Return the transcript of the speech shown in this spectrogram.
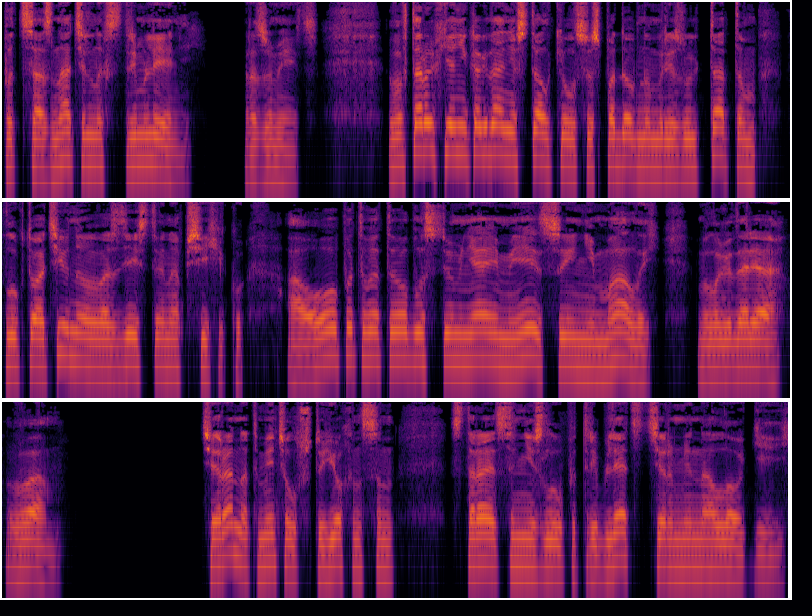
подсознательных стремлений, разумеется. Во-вторых, я никогда не сталкивался с подобным результатом флуктуативного воздействия на психику, а опыт в этой области у меня имеется и немалый, благодаря вам. Тиран отметил, что Йоханссон старается не злоупотреблять терминологией.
